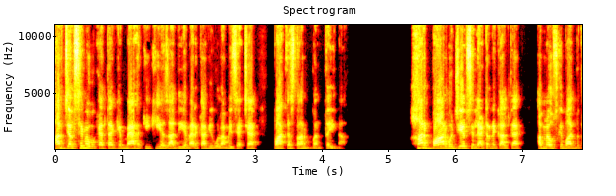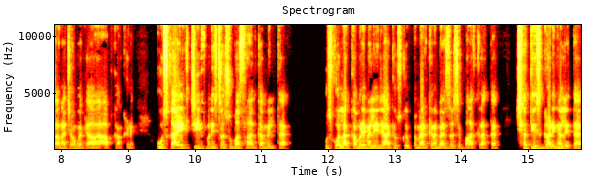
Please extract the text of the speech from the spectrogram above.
हर जलसे में वो कहता है कि मैं हकीकी आज़ादी अमेरिका की गुलामी से अच्छा है, पाकिस्तान बनता ही ना। हर बार वो जेब से लेटर निकालता है। अब मैं उसके बाद बताना चाहूँगा कि आप कहाँ खड़े उसका एक चीफ मिनिस्टर सुबह सराद का मिलता है। उसको अलग कमरे में ले जाके उसको अमेरिकन एम्बेसडर से बात कराता है, छत्तीस गाड़ियाँ लेता है,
